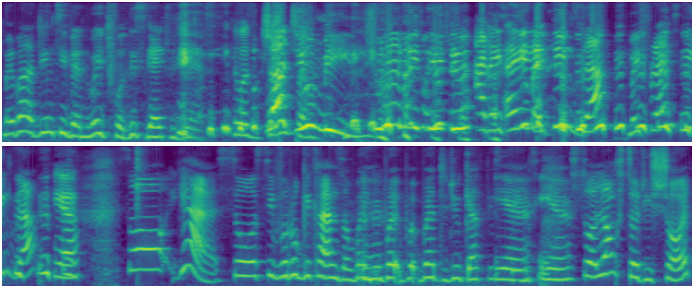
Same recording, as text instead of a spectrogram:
My brother didn't even wait for this guy to dress. He was what do you mean? Should I wait for you to and I see my things there. My friends things there. Yeah. so yeah. So sivurugi kanza where, mm-hmm. where, where, where did you get these Yeah, things? yeah. so long story short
